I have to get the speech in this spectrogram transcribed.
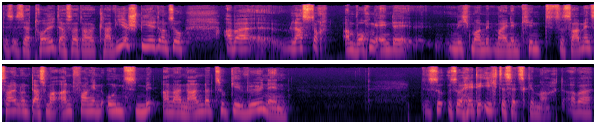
das ist ja toll, dass er da Klavier spielt und so. Aber äh, lasst doch am Wochenende mich mal mit meinem Kind zusammen sein und dass wir anfangen, uns mit aneinander zu gewöhnen. So, so hätte ich das jetzt gemacht. Aber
